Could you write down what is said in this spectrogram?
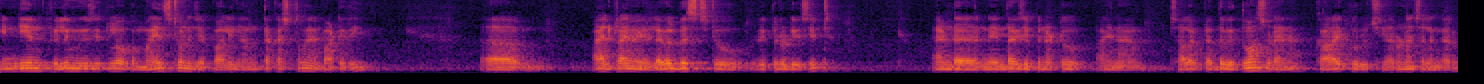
ఇండియన్ ఫిలిం మ్యూజిక్లో ఒక మైల్ స్టోన్ అని చెప్పాలి. అంత కష్టమైన పాట ఇది. I try my level best to reproduce it and uh, నేను ఇందాక చెప్పినట్టు ఆయన చాలా పెద్ద విద్వాంసుడు ఆయన కారాయ్కు అరుణాచలం గారు.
